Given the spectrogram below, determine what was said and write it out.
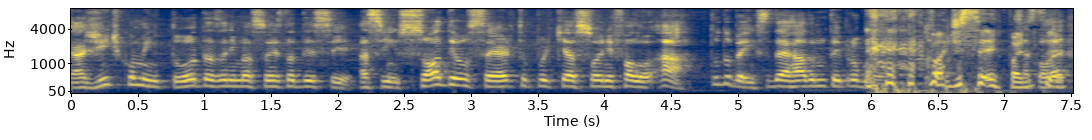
a gente comentou das animações da DC. Assim, só deu certo porque a Sony falou: ah, tudo bem, se der errado não tem problema. pode ser, pode Sabe qual é? ser.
